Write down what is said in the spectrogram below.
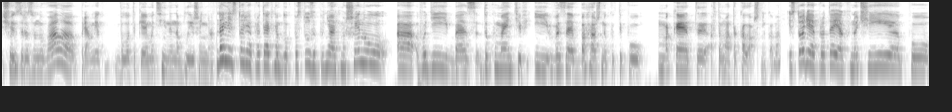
Щось зрезонувало, прям як було таке емоційне наближення. Далі історія про те, як на блокпосту зупиняють машину, а водій без документів і везе в багажнику, типу, макет автомата Калашнікова. Історія про те, як вночі по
